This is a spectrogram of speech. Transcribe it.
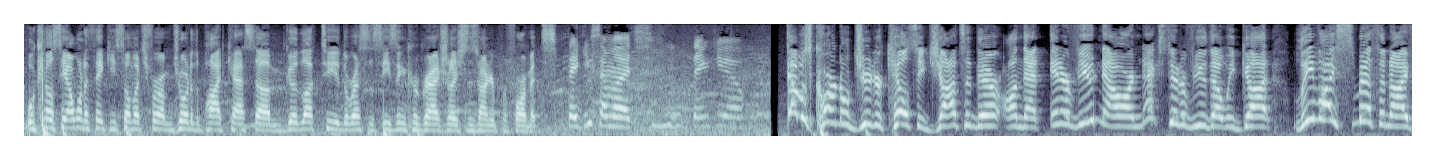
Well, Kelsey, I want to thank you so much for um, joining the podcast. Um, good luck to you the rest of the season. Congratulations on your performance. Thank you so much. thank you. That was Cardinal Junior Kelsey Johnson there on that interview. Now, our next interview that we got, Levi Smith and I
